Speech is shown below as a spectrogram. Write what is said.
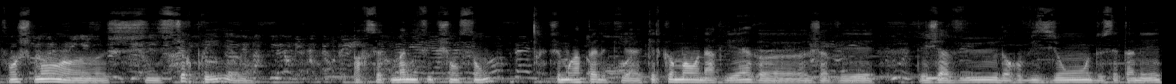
Franchement, euh, je suis surpris. Euh, par cette magnifique chanson. Je me rappelle qu'il y a quelques mois en arrière, euh, j'avais déjà vu l'Eurovision de cette année,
